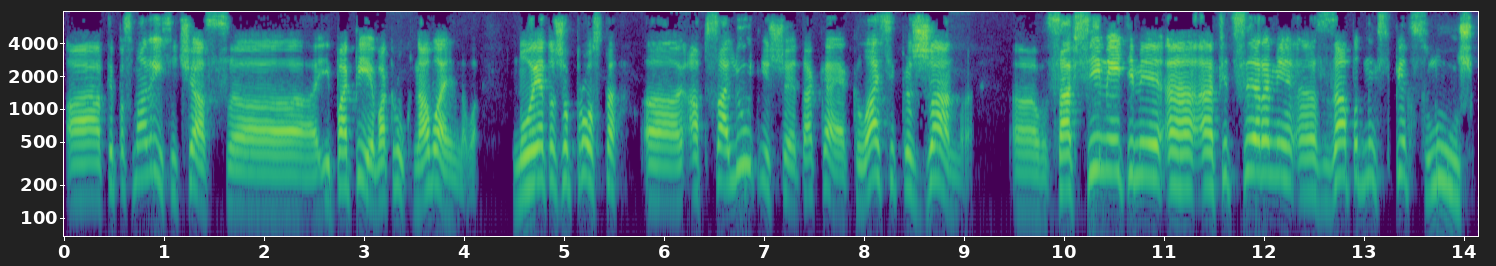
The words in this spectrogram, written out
а ты посмотри сейчас э, эпопея вокруг Навального. Ну это же просто э, абсолютнейшая такая классика жанра. Э, со всеми этими э, офицерами э, западных спецслужб,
